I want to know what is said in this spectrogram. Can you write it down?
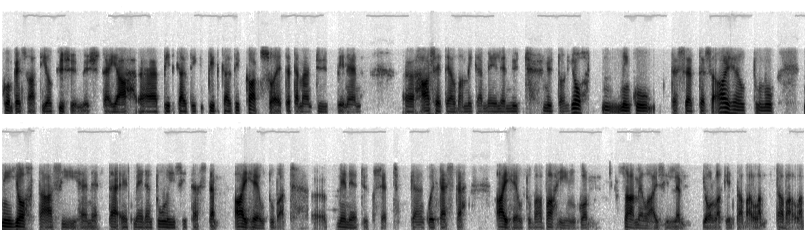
kompensaatiokysymystä ja pitkälti, pitkälti katsoi, että tämän tyyppinen asetelma, mikä meille nyt, nyt on jo niin kuin tässä, tässä aiheutunut, niin johtaa siihen, että, että meidän tulisi tästä aiheutuvat menetykset, ikään kuin tästä aiheutuva vahinko saamelaisille jollakin tavalla, tavalla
